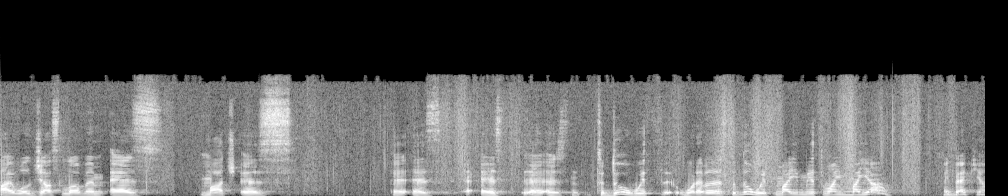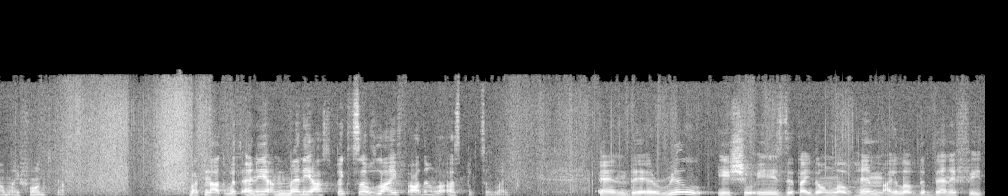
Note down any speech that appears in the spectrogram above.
I will just love him as much as as as, as to do with whatever has to do with my my, my yard, my backyard, my front yard, but not with any many aspects of life, other aspects of life. And the real issue is that I don't love him. I love the benefit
